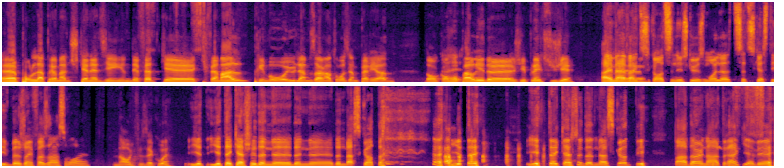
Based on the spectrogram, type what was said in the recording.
euh, pour l'après-match du Canadien. Une défaite qui, fait mal. Primo a eu la misère en troisième période. Donc, on va parler de. J'ai plein de sujets. Hey, mais avant euh, que tu continues, excuse-moi, là, sais-tu ce que Steve Bégin faisait ce soir? Non, il faisait quoi? Il, était caché d'une mascotte. il, était, il était caché d'une mascotte, puis pendant un entrant, il y avait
